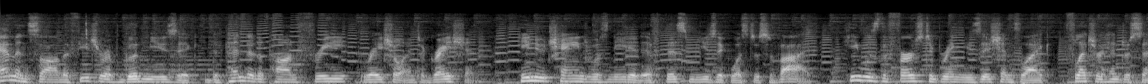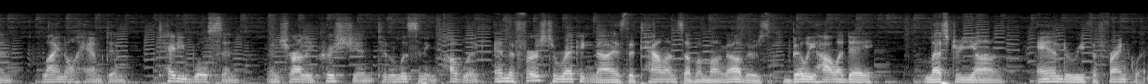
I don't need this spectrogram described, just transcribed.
Hammond saw the future of good music depended upon free racial integration he knew change was needed if this music was to survive. He was the first to bring musicians like Fletcher Henderson, Lionel Hampton, Teddy Wilson, and Charlie Christian to the listening public, and the first to recognize the talents of, among others, Billie Holiday, Lester Young, and Aretha Franklin.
